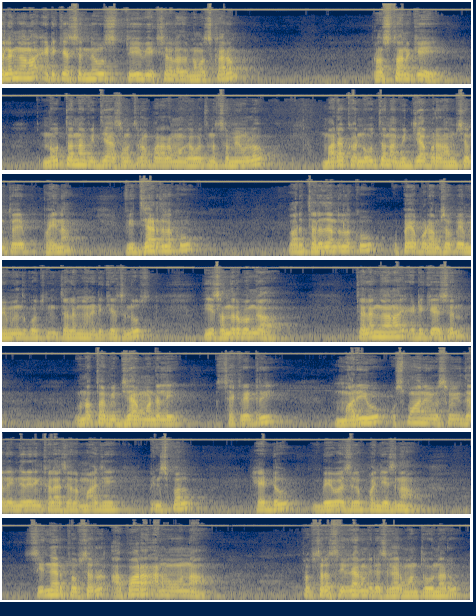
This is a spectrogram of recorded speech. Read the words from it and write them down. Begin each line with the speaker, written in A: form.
A: Telangana education news TV వీక్షకులకు నమస్కారం. ప్రస్తుతానికి నూతన విద్యా సంవత్సరం ప్రారంభం కావుతున్న సమయంలో మరొక నూతన విద్యాపర అంశంపై పైన విద్యార్థులకు వారి తల్లిదండ్రులకు ఉపయోగపడే అంశంపై మేము ముందుకు వచ్చింది తెలంగాణ ఎడ్యుకేషన్ న్యూస్. ఈ సందర్భంగా తెలంగాణ ఎడ్యుకేషన్ ఉన్నత విద్యా మండలి సెక్రటరీ మరియు ఉస్మానియా విశ్వవిద్యాలయ ఇంజనీరింగ్ కళాశాల మాజీ ప్రిన్సిపల్ హెడ్ బీఓఎస్గా పనిచేసిన సీనియర్ ప్రొఫెసర్ అపార అనుభవం ఉన్న ప్రొఫెసర్ శ్రీరామకృష్ణ గారు మనతో ఉన్నారు.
